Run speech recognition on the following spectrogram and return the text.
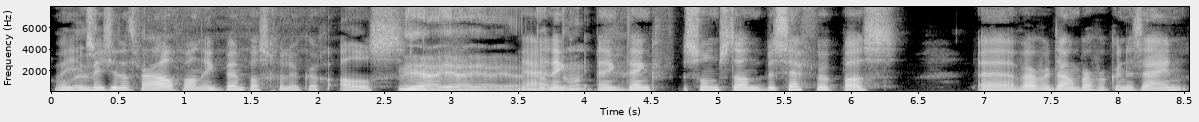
weet, je, best- weet je dat verhaal van ik ben pas gelukkig als... Ja, ja, ja. ja. Ja, en ik, want- en ik denk soms dan beseffen we pas eh, waar we dankbaar voor kunnen zijn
